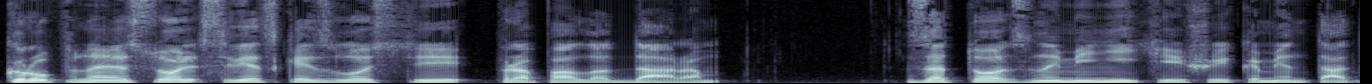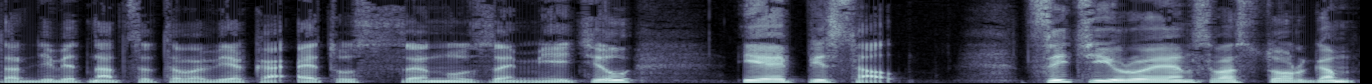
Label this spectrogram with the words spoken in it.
крупная соль светской злости пропала даром. Зато знаменитейший комментатор XIX века эту сцену заметил и описал. Цитируем с восторгом.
